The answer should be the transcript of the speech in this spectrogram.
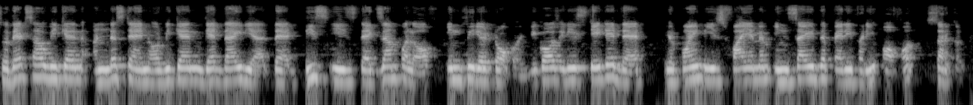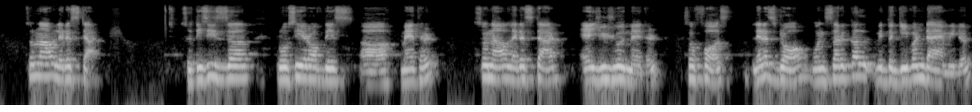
so that's how we can understand or we can get the idea that this is the example of inferior trochoid because it is stated that your point is 5 mm inside the periphery of a circle. So now let us start. So this is the procedure of this uh, method. So now let us start as usual method. So first let us draw one circle with the given diameter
